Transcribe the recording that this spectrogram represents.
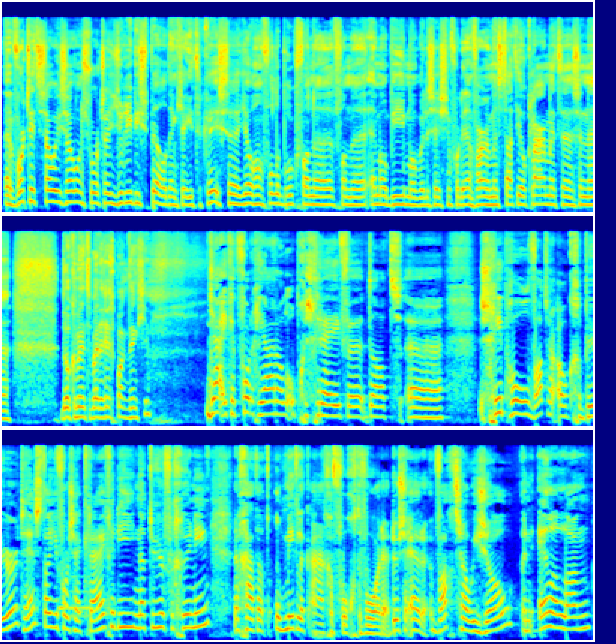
Eh, wordt dit sowieso een soort juridisch spel, denk jij, Iteke? Is Johan Vollebroek van, van de MOB, Mobilization for the Environment... staat hij al klaar met zijn documenten bij de rechtbank, denk je? Ja, ik heb vorig jaar al opgeschreven dat uh, Schiphol, wat er ook gebeurt, hè, stel je voor zij krijgen die natuurvergunning, dan gaat dat onmiddellijk aangevochten worden. Dus er wacht sowieso een ellenlang,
